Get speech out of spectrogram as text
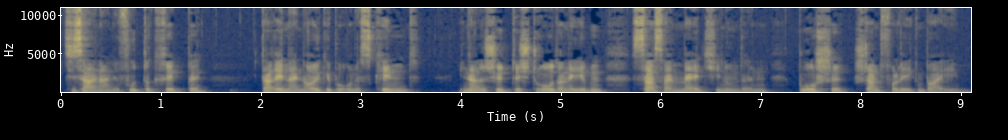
Sie sahen eine Futterkrippe, darin ein neugeborenes Kind, in einer Schütte Stroh daneben saß ein Mädchen und ein Bursche stand verlegen bei ihm.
